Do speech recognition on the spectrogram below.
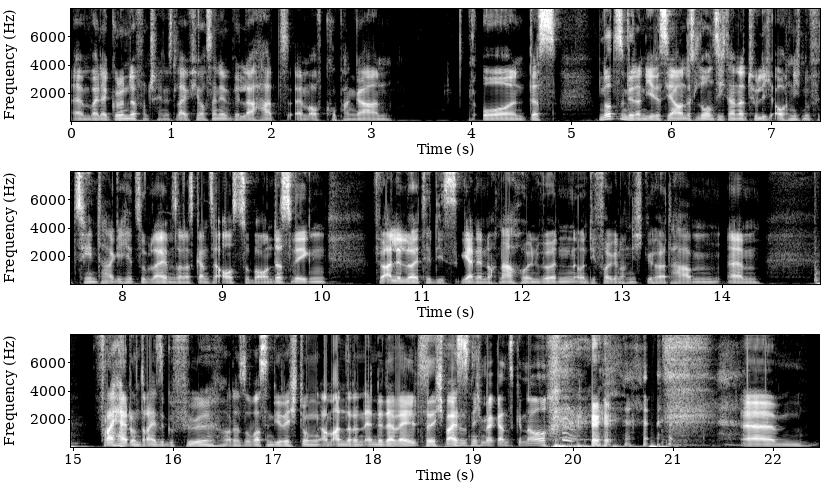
ähm, weil der Gründer von Chinese Life hier auch seine Villa hat ähm, auf Kopangan. Und das nutzen wir dann jedes Jahr und es lohnt sich dann natürlich auch nicht nur für zehn Tage hier zu bleiben, sondern das Ganze auszubauen. Deswegen für alle Leute, die es gerne noch nachholen würden und die Folge noch nicht gehört haben. Ähm, Freiheit und Reisegefühl oder sowas in die Richtung am anderen Ende der Welt. Ich weiß es nicht mehr ganz genau. ähm,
